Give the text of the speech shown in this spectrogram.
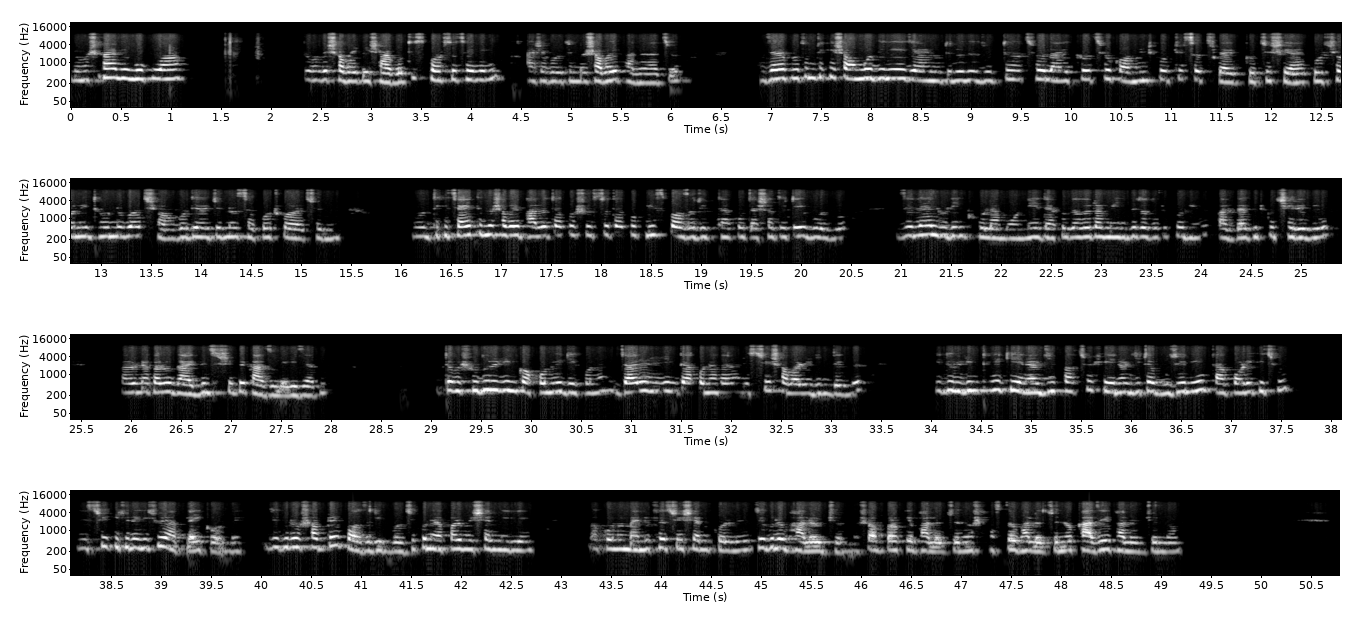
নমস্কার, আমি মহুয়া। তোমাদের সবাইকে স্বাগত স্পর্শ চ্যানেলে। আশা করি তোমরা সবাই ভালো আছো। যারা প্রথম থেকে সঙ্গ দিলে, যারা নতুন নতুন যুক্ত হচ্ছে লাইক করছ কমেন্ট করছ সাবস্ক্রাইব করছ শেয়ার করছ, অনেক ধন্যবাদ সঙ্গ দেওয়ার জন্য সাপোর্ট করার জন্য। মন থেকে চাই তোমরা সবাই ভালো থাকো, সুস্থ থাকো প্লিজ পজিটিভ থাকো, তার সাথে এটাই বলব জেনারেল রিডিং খোলা, মন নিয়ে দেখো যতটা মিলবে ততটুকু নিও, আর বাকিটুকু ছেড়ে দিও। কারও না কারও গাইডেন্স হিসেবে কাজে লেগে যাবে। তবে শুধু রিডিং কখনোই দেখো না। যার রিডিং দেখো না কেন, নিশ্চয়ই সবার রিডিং দেখবে। কিন্তু রিডিং থেকে কি এনার্জি পাচ্ছ, সেই এনার্জিটা বুঝে নিয়ে তারপরে কিছু, নিশ্চয়ই কিছু না কিছু অ্যাপ্লাই করবে। যেগুলো সবটাই পজিটিভ বলছে। কোনো অ্যাফার্মেশন নিলে বা কোনো ম্যানিফেস্টেশন করলে, যেগুলো ভালোর জন্য, সম্পর্কে ভালোর জন্য, স্বাস্থ্য ভালোর জন্য কাজে ভালোর জন্য।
